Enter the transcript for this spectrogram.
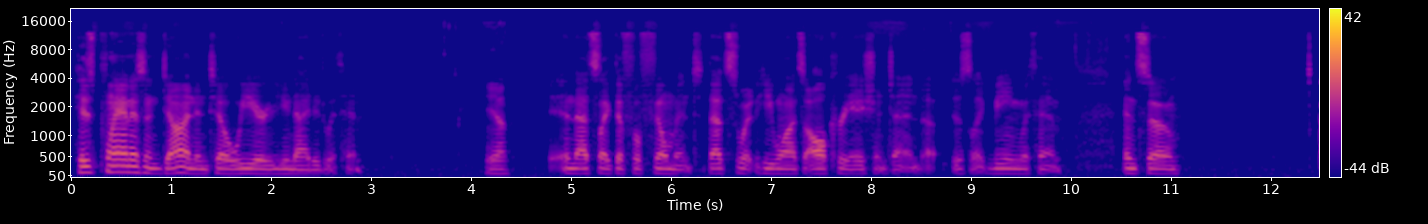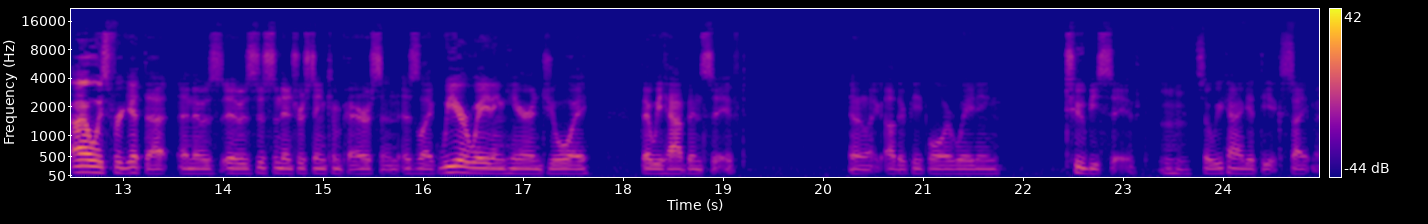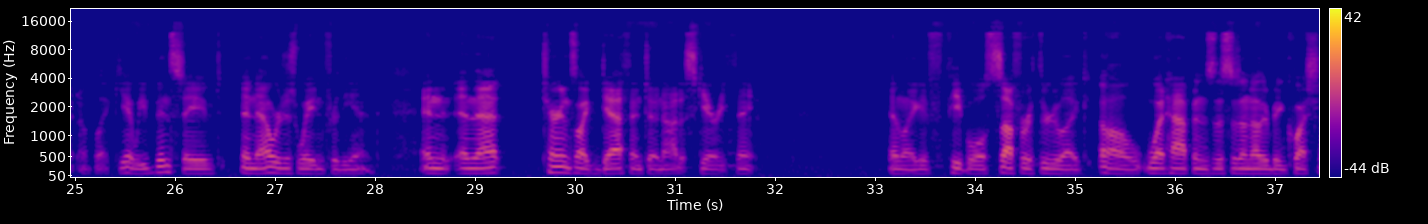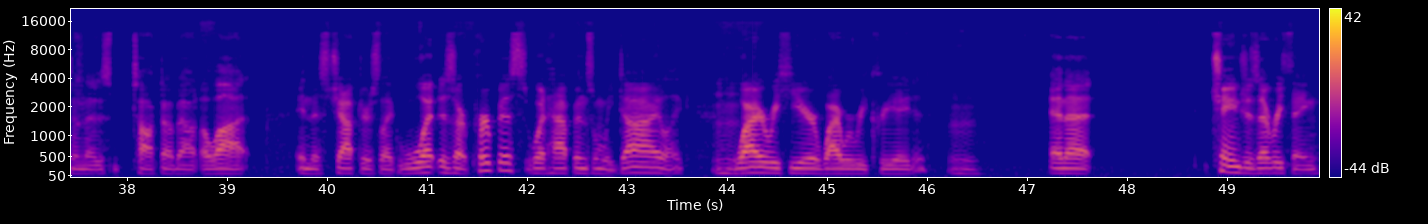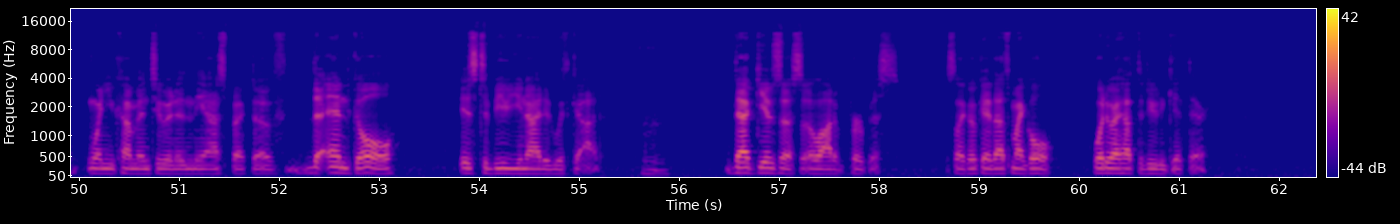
His plan isn't done until we are united with Him. Yeah. and that's like the fulfillment. That's what he wants all creation to end up is like being with him. And so I always forget that and it was it was just an interesting comparison is like we are waiting here in joy that we have been saved. And like other people are waiting to be saved. Mhm. So we kind of get the excitement of like, yeah, we've been saved and now we're just waiting for the end. And and that turns like death into not a scary thing and like if people suffer through like oh what happens this is another big question that is talked about a lot in this chapter is like what is our purpose what happens when we die like why are we here why were we created Mhm. and that changes everything when you come into it in the aspect of the end goal is to be united with god that gives us a lot of purpose it's like okay that's my goal what do i have to do to get there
